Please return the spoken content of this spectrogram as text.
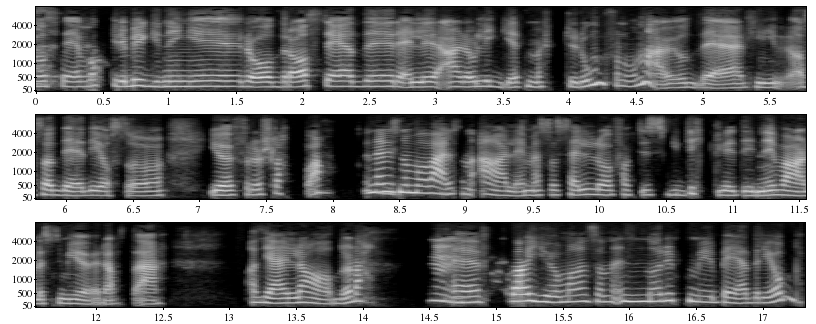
å se vakre bygninger og dra steder, eller er det å ligge i et mørkt rom? For noen er jo det, altså det de også gjør for å slappe av. Men det er liksom å være litt sånn ærlig med seg selv og faktisk dykke litt inn i hva er det som gjør at, det, at jeg lader, da. Mm. Eh, for da gjør man en sånn enormt mye bedre jobb.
